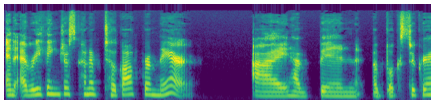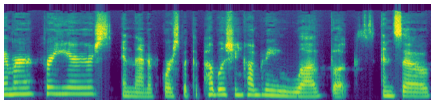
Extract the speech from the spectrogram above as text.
and everything just kind of took off from there. I have been a bookstagrammer for years. And then, of course, with the publishing company, love books. And so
